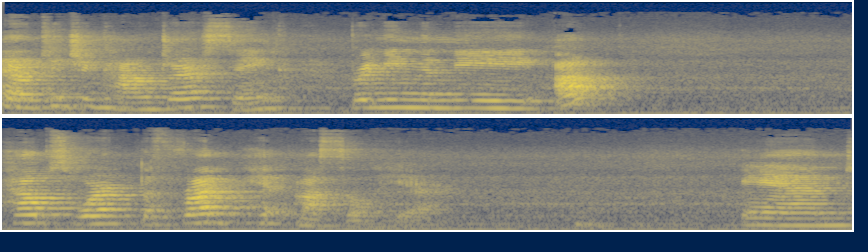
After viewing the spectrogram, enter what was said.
you know kitchen counter, sink, bringing the knee up helps work the front hip muscle here. And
